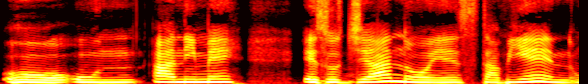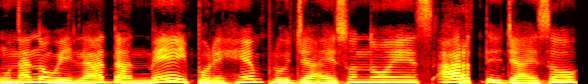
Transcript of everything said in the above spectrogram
o un anime, eso ya no está bien, una novela Dan May, por ejemplo, ya eso no es arte, ya eso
